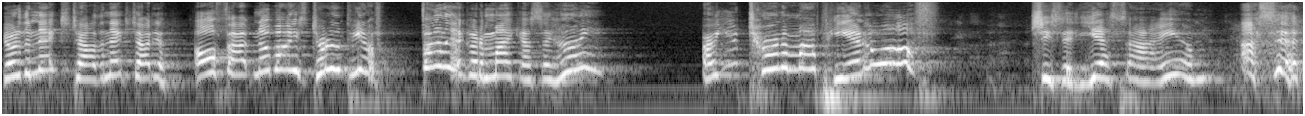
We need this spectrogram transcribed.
Go to the next child, the next child, all five, nobody's turning the piano off. Finally, I go to Mike, I say, honey, are you turning my piano off? She said, yes, I am. I said,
